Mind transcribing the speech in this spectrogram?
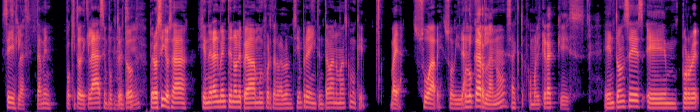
sí, Es clase. también un poquito de clase, un poquito de todo. sí. Pero sí, o sea, generalmente no le pegaba muy fuerte al balón. Siempre intentaba nomás como que, vaya, suave, suavidad. Colocarla, ¿no? Exacto. Como el crack que es. Entonces, em, por,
